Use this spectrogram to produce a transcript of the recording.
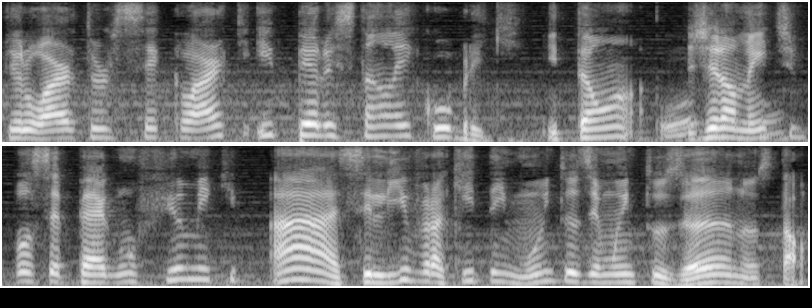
pelo Arthur C. Clarke e pelo Stanley Kubrick. Então, geralmente você pega um filme que, ah, esse livro aqui tem muitos e muitos anos, tal.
